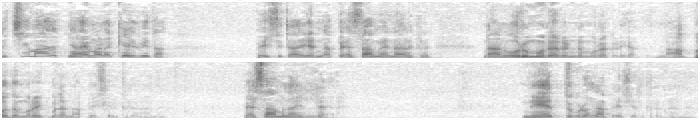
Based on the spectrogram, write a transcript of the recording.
நிச்சயமா அது நியாயமான கேள்விதான். பேசிட்டா என்ன பேசாம என்ன இருக்குன்னு நான் ஒரு முறை ரெண்டு முறை கிடையாது. நாற்பது முறைக்கு மேலே நான் பேசியிருக்கிறேன் நான். பேசாமலாம் இல்லை. நேற்று கூட நான் பேசியிருக்கிறேன் நான்.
